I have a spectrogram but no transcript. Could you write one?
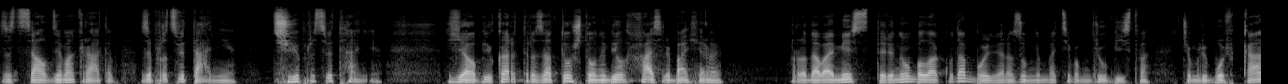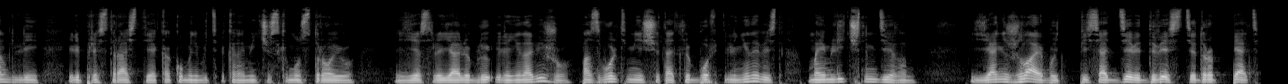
за социал-демократов, за процветание. Чье процветание? Я убью Картера за то, что он убил Хассельбахера. Родовая месть в старину была куда более разумным мотивом для убийства, чем любовь к Англии или пристрастие к какому-нибудь экономическому строю. Если я люблю или ненавижу, позвольте мне считать любовь или ненависть моим личным делом. Я не желаю быть 59-200-5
